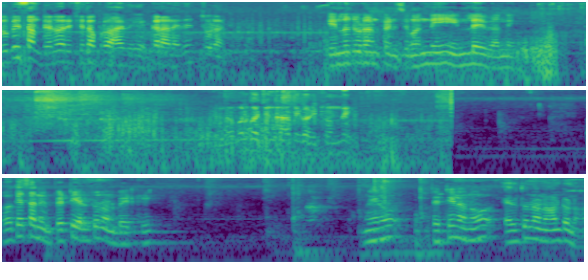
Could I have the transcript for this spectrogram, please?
చూపిస్తాం డెలివరీ ఇచ్చేటప్పుడు అది ఎక్కడ అనేది చూడండి. ఇండ్లు చూడండి ఫ్రెండ్స్ ఇవన్నీ ఇండ్లే ఇవన్నీ లోపలికి వచ్చిన తర్వాత ఇగో ఇట్లా ఉంది ఓకే సార్ నేను పెట్టి వెళ్తున్నాను బయటికి. నేను పెట్టినాను వెళ్తున్నాను అంటున్నా.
